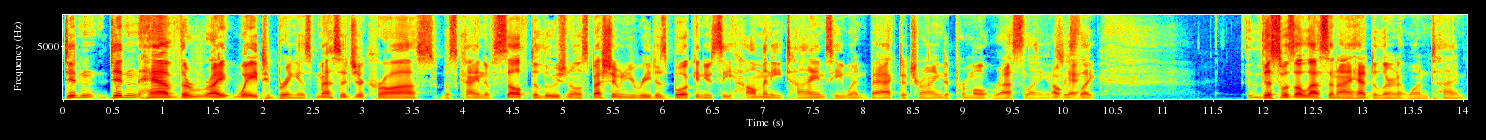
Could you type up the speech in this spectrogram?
didn't didn't have the right way to bring his message across was kind of self-delusional especially when you read his book and you see how many times he went back to trying to promote wrestling it's Okay. just like this was a lesson i had to learn at one time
